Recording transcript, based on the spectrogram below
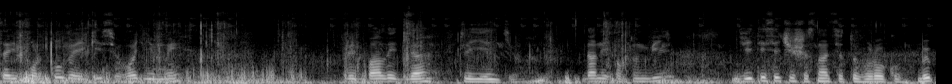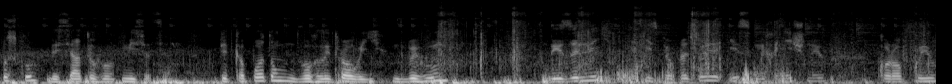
Цей Ford Kuga, який сьогодні ми придбали для клієнтів. Даний автомобіль 2016 року випуску 10 місяця. Під капотом 2-литровий двигун дизельний, який співпрацює із механічною коробкою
